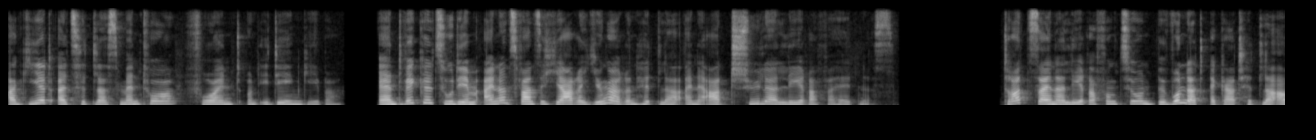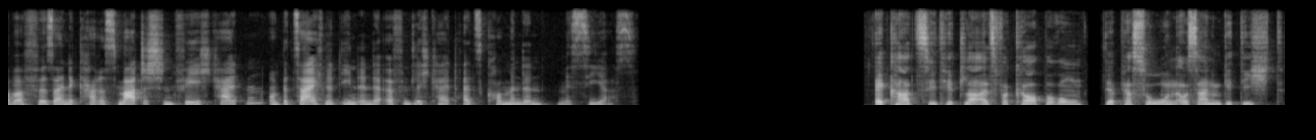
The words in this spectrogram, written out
agiert als Hitlers Mentor, Freund und Ideengeber. Er entwickelt zu dem 21 Jahre jüngeren Hitler eine Art Schüler-Lehrer-Verhältnis. Trotz seiner Lehrerfunktion bewundert Eckhard Hitler aber für seine charismatischen Fähigkeiten und bezeichnet ihn in der Öffentlichkeit als kommenden Messias. Eckhart sieht Hitler als Verkörperung der Person aus seinem Gedicht,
